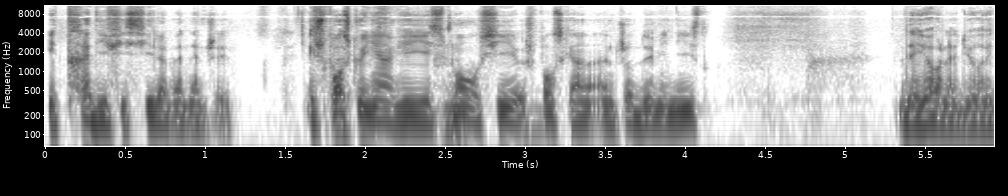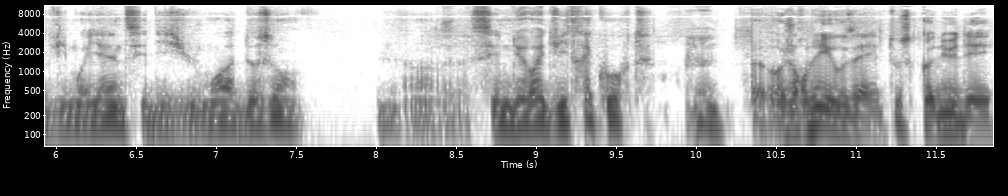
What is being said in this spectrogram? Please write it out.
et très difficile à manager. Et je pense qu'il y a un vieillissement aussi. Je pense qu'un job de ministre, d'ailleurs, la durée de vie moyenne, c'est 18 mois, 2 ans. Hein, c'est une durée de vie très courte. Aujourd'hui, vous avez tous connu des,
